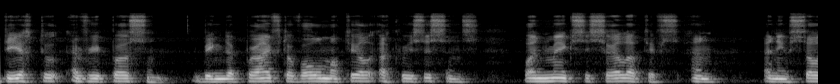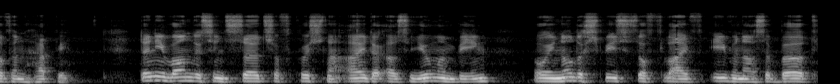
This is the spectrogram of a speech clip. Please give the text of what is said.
dear to every person. Being deprived of all material acquisitions, one makes his relatives and, and himself unhappy. Then he wanders in search of Krishna either as a human being or in other species of life, even as a bird,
